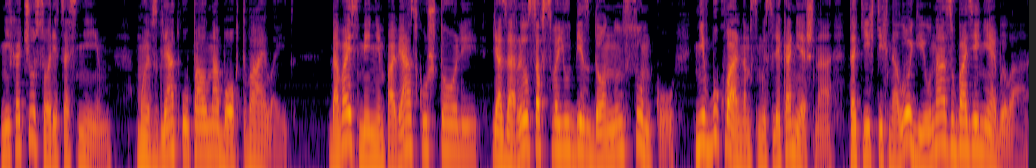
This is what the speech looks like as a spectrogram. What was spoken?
не хочу ссориться с ним. Мой взгляд упал на бок Твайлайт. Давай сменим повязку, что ли? Я зарылся в свою бездонную сумку. Не в буквальном смысле, конечно. Таких технологий у нас в базе не было.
